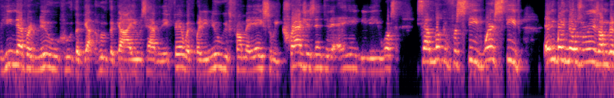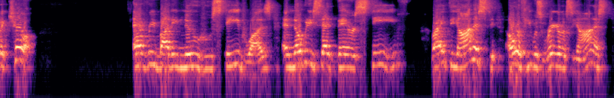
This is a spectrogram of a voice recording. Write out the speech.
he never knew who the guy who the guy he was having the affair with, but he knew he was from AA. So he crashes into the AA meeting. He walks. He said, "I'm looking for Steve. Where's Steve? Anybody knows where he is? I'm going to kill him." Everybody knew who Steve was, and nobody said, There's Steve, right? The honesty. Oh, if he was rigorously honest,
